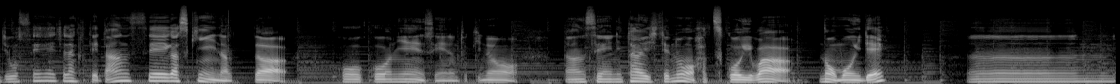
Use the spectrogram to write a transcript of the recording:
女性じゃなくて男性が好きになった高校2年生の時の男性に対しての初恋はの思い出うーん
